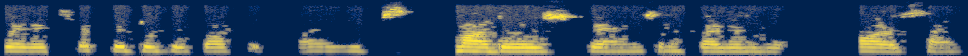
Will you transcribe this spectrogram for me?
who were expected to be perfect wives, mothers, friends, and career or sons.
